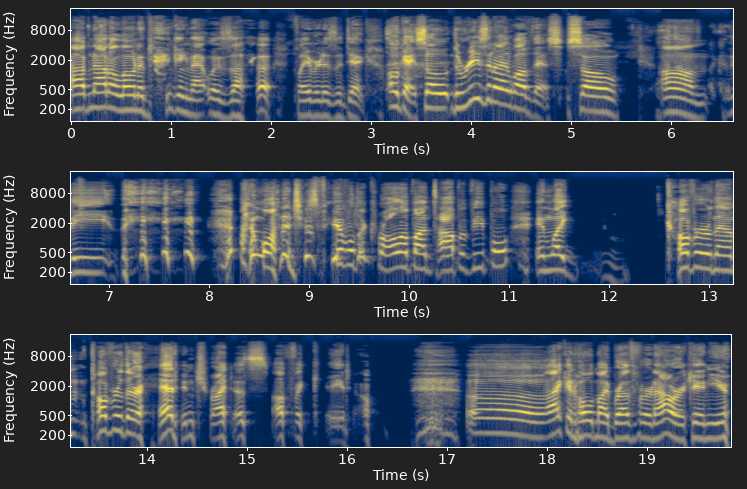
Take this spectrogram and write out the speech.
I'm not alone in thinking that was uh, flavored as a dick. Okay, so the reason I love this, so um the I want to just be able to crawl up on top of people and like cover them, cover their head and try to suffocate them. Uh, I can hold my breath for an hour, can you?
